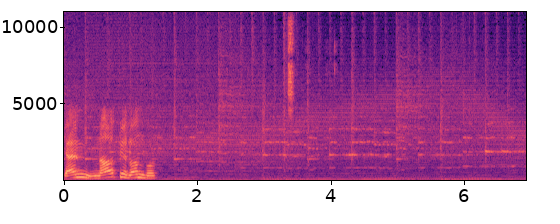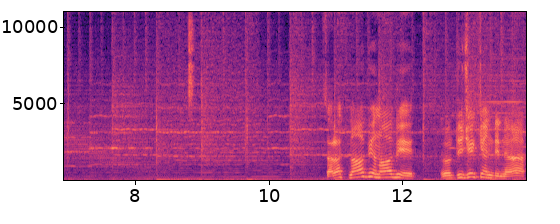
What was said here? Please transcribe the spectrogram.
Gel ne yapıyor lan bu? Serhat ne yapıyorsun abi? Öldürecek kendini ha.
